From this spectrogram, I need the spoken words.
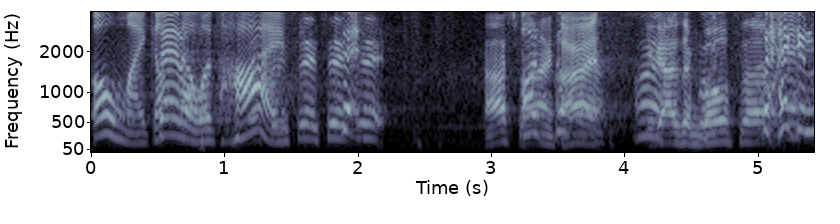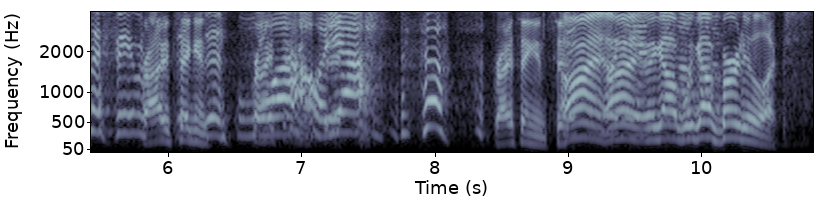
oh my god, that was high. Sit, sit, sit, sit. Oh, that's fine. it's still All right. You guys are both uh, back in my favorite probably taking, probably Wow, taking yeah. tips. Probably taking tips. All right, all right. We got we got birdie looks.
